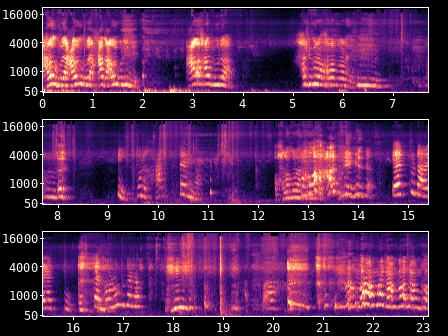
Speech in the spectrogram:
আরও ঘুরা আরও ঘুরা হাত আরও ঘুরিয়ে নে আরও হাত ঘুরা হাত করে। ভালো করে ভালো করে হাত ঘুরা। হাত ভেঙে যায় লম্বা আমার লম্বা লম্বা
